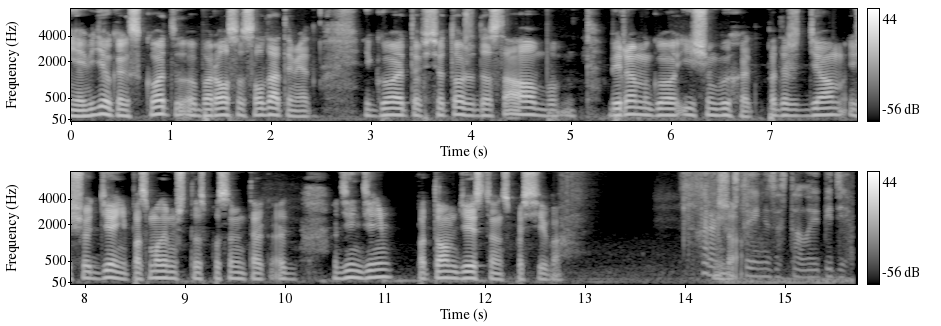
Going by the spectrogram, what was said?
Я видел, как Скотт боролся с солдатами. Его это все тоже достал. Берем его, ищем выход. Подождем еще день. Посмотрим, что способен так. Один день, потом действуем. Спасибо. Хорошо, да. что я не застала эпидемию.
